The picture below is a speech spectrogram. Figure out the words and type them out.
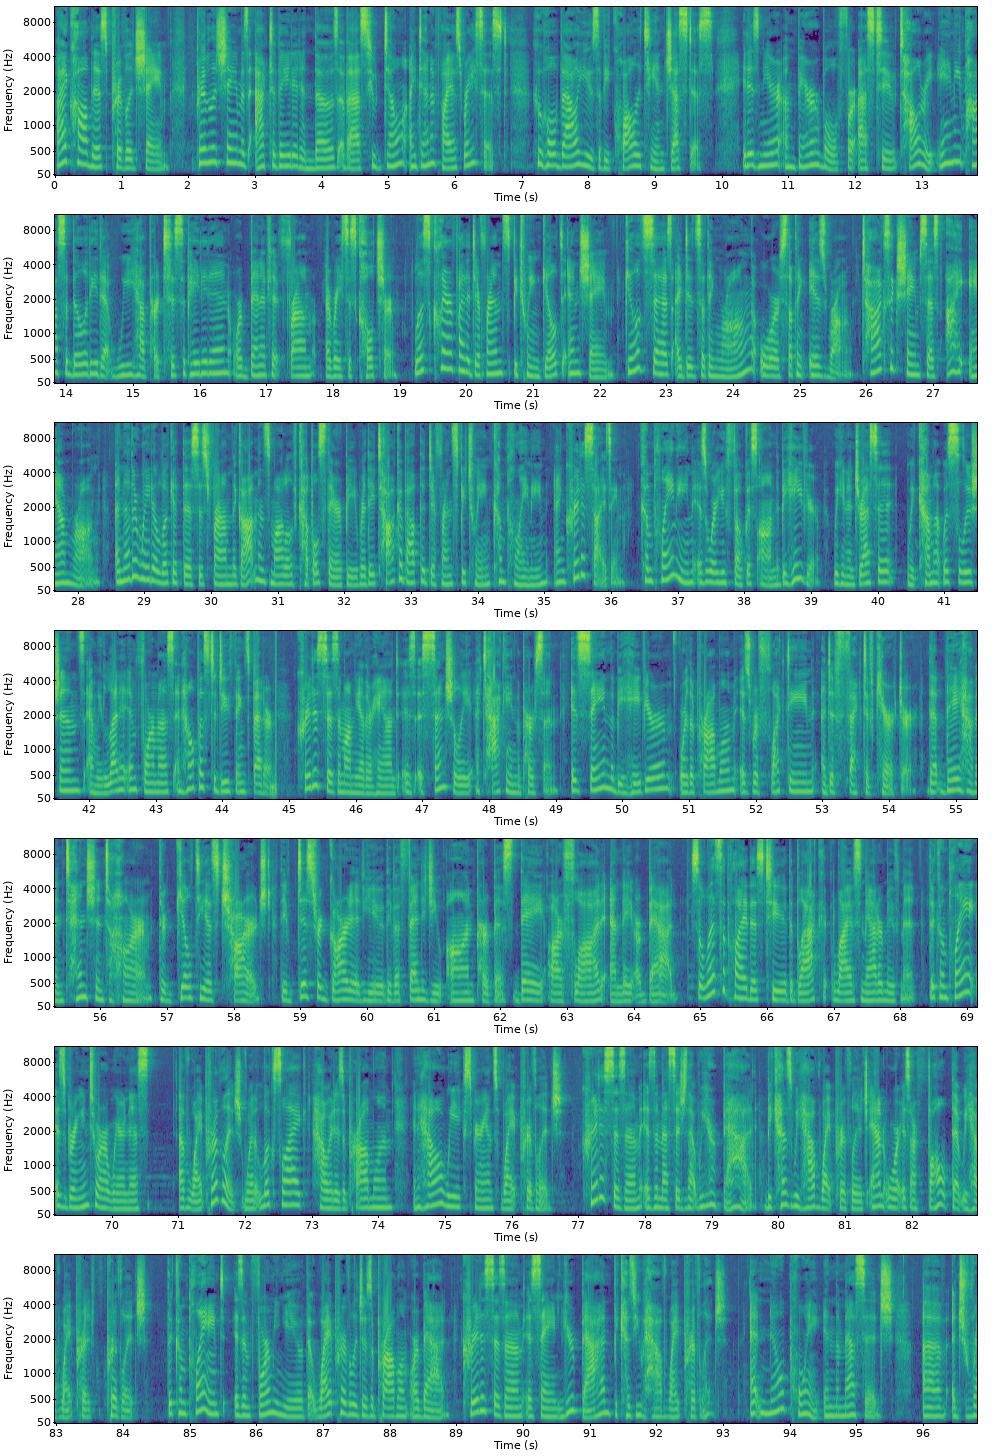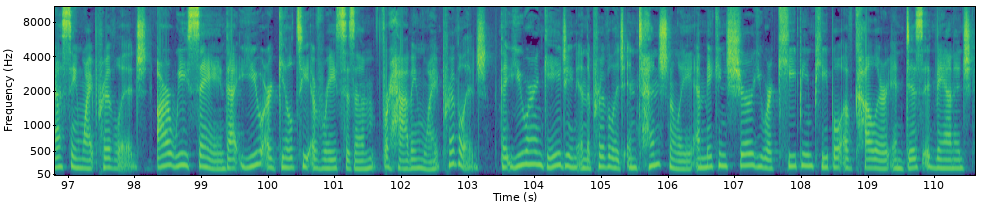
I call this privilege shame. Privilege shame is activated in those of us who don't identify as racist, who hold values of equality and justice. It is near unbearable for us to tolerate any possibility that we have participated in or benefit from a racist culture. Let's clarify the difference between guilt and shame. Guilt says I did something wrong or something is wrong. Toxic shame says I am wrong. Another way to look at this is from the Gottman's model of couples therapy, where they talk about the difference between complaining and criticizing. Complaining is where you focus on the behavior. We can address it, we come up with solutions, and we let it inform us and help us to do things better. Criticism, on the other hand, is essentially attacking the person. It's saying the behavior or the problem is reflecting a defective character, that they have intention to harm, they're guilty as charged, they've disregarded you, they've offended you on purpose, they are flawed and they are bad. So let's apply this to the Black Lives Matter movement. The complaint is bringing to our awareness of white privilege, what it looks like, how it is a problem, and how we experience white privilege. Criticism is the message that we are bad because we have white privilege and or is our fault that we have white pri- privilege. The complaint is informing you that white privilege is a problem or bad. Criticism is saying you're bad because you have white privilege. At no point in the message of addressing white privilege are we saying that you are guilty of racism for having white privilege? That you are engaging in the privilege intentionally and making sure you are keeping people of color in disadvantage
